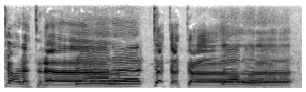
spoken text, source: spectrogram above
da da da da Da-da. da da da Da-da-da.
